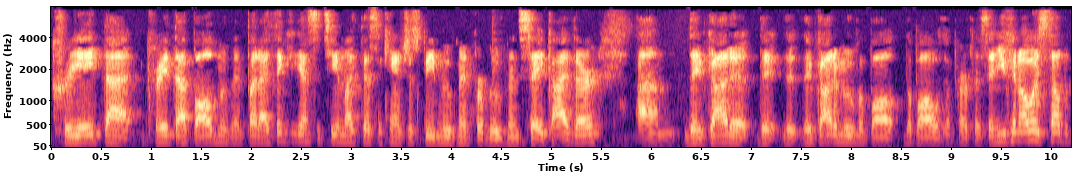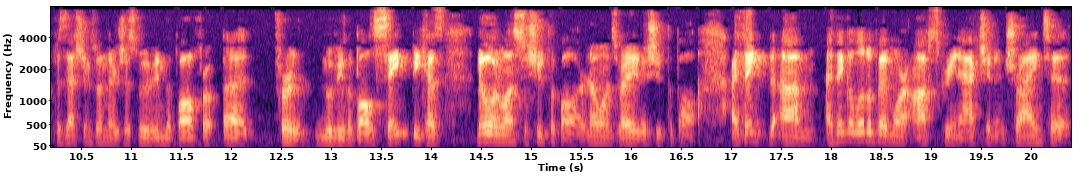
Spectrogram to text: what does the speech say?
create that create that ball movement. But I think against a team like this, it can't just be movement for movement's sake either. Um, they've got to they, they've got to move a ball the ball with a purpose, and you can always tell the possessions when they're just moving the ball for uh, for moving the ball's sake because no one wants to shoot the ball or no one's ready to shoot the ball. I think um, I think a little bit more off screen action and trying to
